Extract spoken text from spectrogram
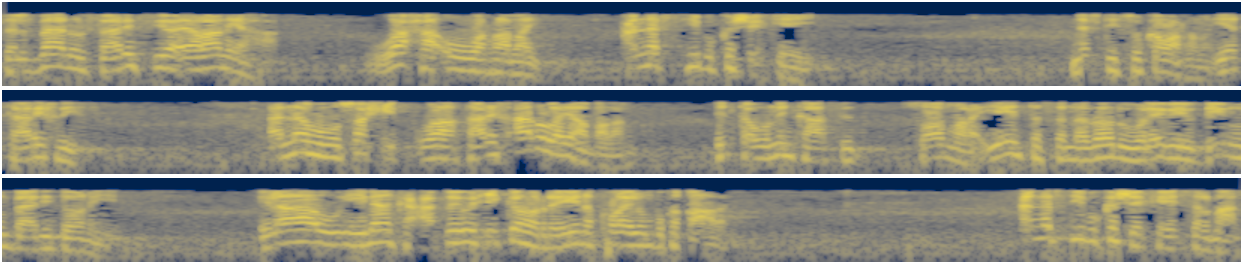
salman alfarisi oo erani ahaa waxa uu waramay can nafsihi buu ka sheekeeyey. Naftiisuu ka waramay iyo taariikhdiisa. Annahu saxib waa taarikh aada u layaab badan. Inta uu ninkaasi soo maray. Iyo inta sanadoodu wareegayo diin un baadi doonaya ilaa uu iimaanka cabay wixii ka horeeyeyna kulaylunbuu ka qaaday. Can nafsii buu ka sheekeeyey salmaan.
